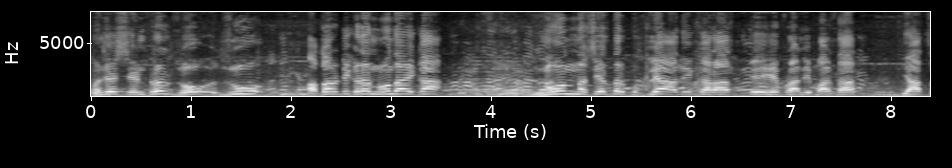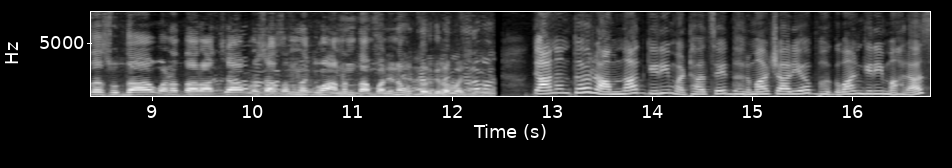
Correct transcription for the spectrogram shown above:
म्हणजे सेंट्रल झो झू ऑथॉरिटीकडे नोंद आहे का? नोंद नसेल तर कुठल्या अधिकारात ते हे प्राणी पाळतात? याचं सुद्धा वनताराच्या प्रशासनानं किंवा अनंत अंबानीनं उत्तर दिलं पाहिजे. त्यानंतर रामनाथगिरी मठाचे धर्माचार्य भगवानगिरी महाराज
